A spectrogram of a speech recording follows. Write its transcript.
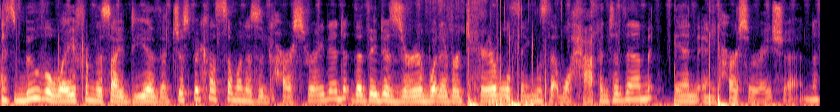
is move away from this idea that just because someone is incarcerated that they deserve whatever terrible things that will happen to them in incarceration.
